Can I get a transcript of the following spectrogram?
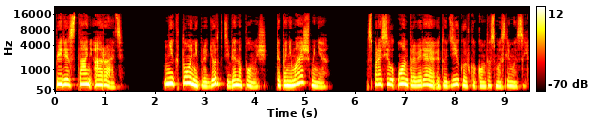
«Перестань орать. Никто не придет к тебе на помощь. Ты понимаешь меня?» Спросил он, проверяя эту дикую в каком-то смысле мысль.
